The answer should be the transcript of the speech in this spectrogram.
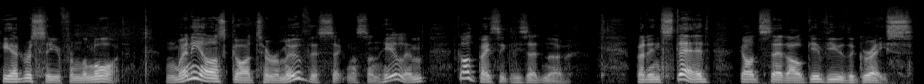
he had received from the Lord. And when he asked God to remove this sickness and heal him, God basically said no. But instead, God said, I'll give you the grace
